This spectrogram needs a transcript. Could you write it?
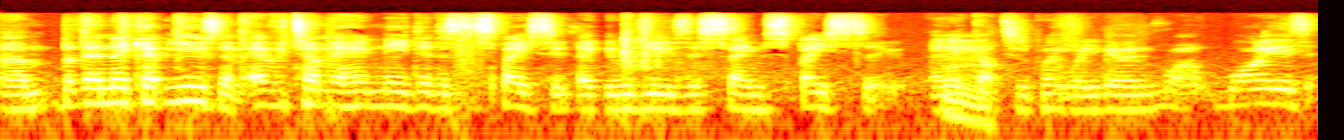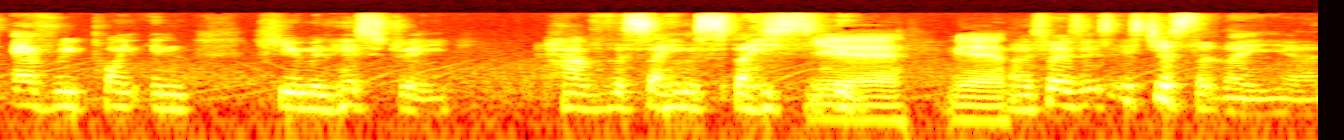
um, but then they kept using them every time they needed a spacesuit. They would use the same spacesuit, and Hmm. it got to the point where you're going, well, why is every point in human history have the same spacesuit? Yeah, yeah. I suppose it's, it's just that they uh,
